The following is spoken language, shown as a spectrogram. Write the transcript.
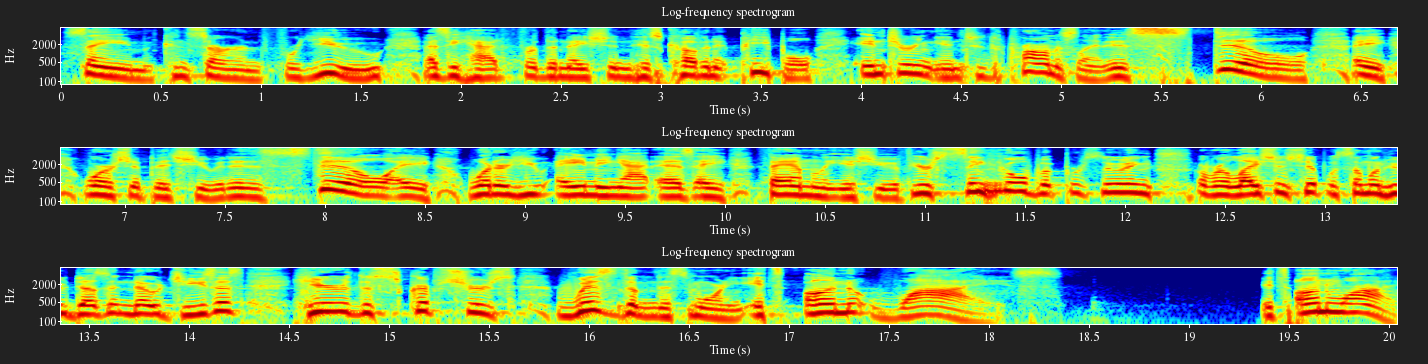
same concern for you as he had for the nation, his covenant people, entering into the promised land. It is still a worship issue. It is still a what are you aiming at as a family issue. If you're single but pursuing a relationship with someone who doesn't know Jesus, hear the scripture's wisdom this morning. It's unwise. It's unwise.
